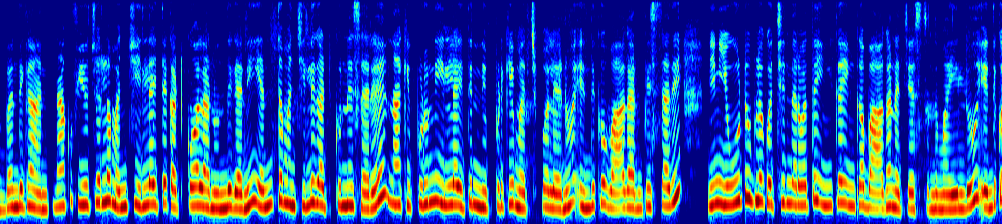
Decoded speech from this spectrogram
ఇబ్బందిగా నాకు ఫ్యూచర్లో మంచి ఇల్లు అయితే కట్టుకోవాలని ఉంది కానీ ఎంత మంచి ఇల్లు కట్టుకున్నా సరే నాకు ఇప్పుడున్న ఇల్లు అయితే నేను ఎప్పటికీ మర్చిపోలేను. ఎందుకో బాగా అనిపిస్తుంది. నేను యూట్యూబ్లోకి వచ్చి వచ్చిన తర్వాత ఇంకా ఇంకా బాగా నచ్చేస్తుంది మా ఇల్లు. ఎందుకో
